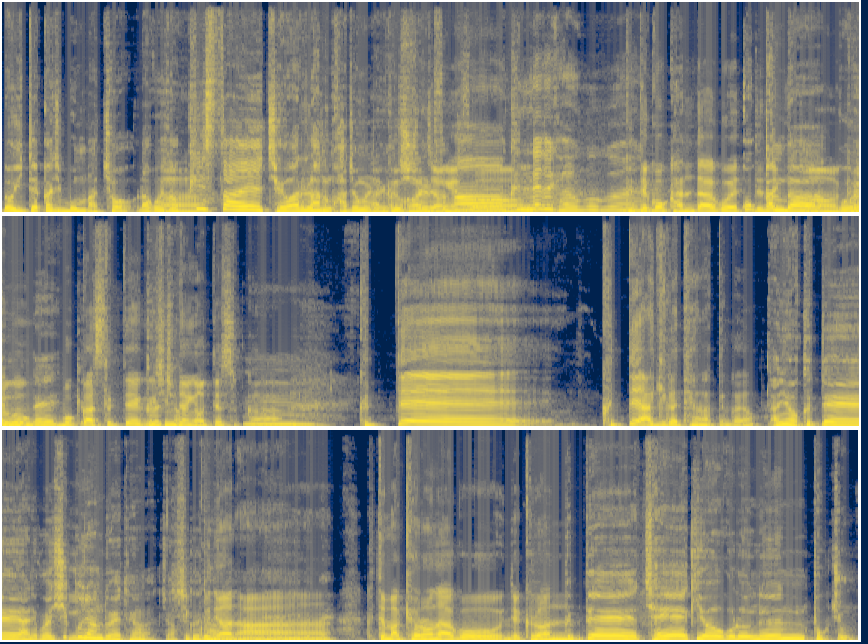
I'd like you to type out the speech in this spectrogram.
너 이때까지 몸 맞춰라고 해서 아. 필사에 재활을 하는 과정을 아, 저희가 그 과정에서. 아, 근데도 결국은 그때 꼭 간다고 했는데 꼭 간다고 어, 결국 했는데 못 갔을 때그 그렇죠. 심정이 어땠을까? 음. 그때 그때 아기가 태어났던가요? 아니요 그때 아니고요 19년도에 태어났죠. 그 19년 다음, 아 네. 그때 막 결혼하고 이제 그런 그때 제 기억으로는 복중.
